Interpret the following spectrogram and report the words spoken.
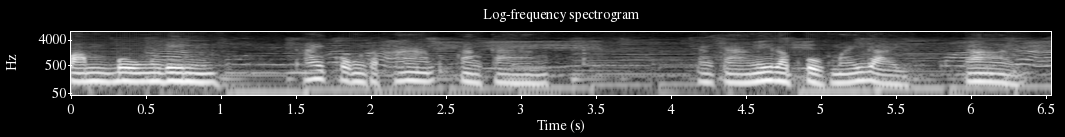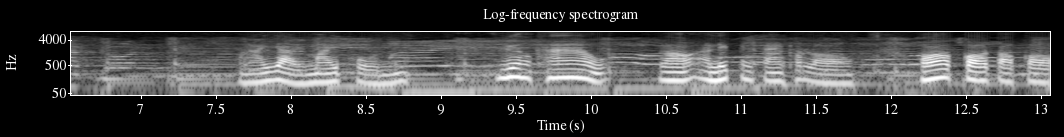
บำรุงดินให้คงสภาพกลางๆกลางๆนี้เราปลูกไม้ใหญ่ได้ไม้ใหญ่ไม้ผล เรื่องข้าวเราอันนี้เป็นแปลงทดลอง เพราะกอต่อกอ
